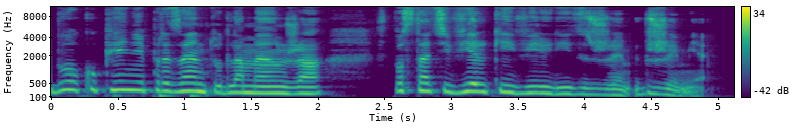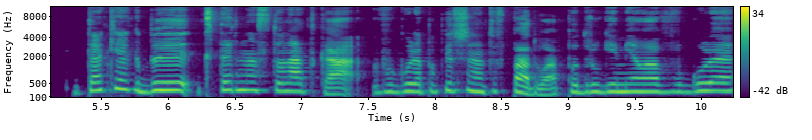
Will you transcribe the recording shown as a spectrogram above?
było kupienie prezentu dla męża w postaci wielkiej willi w Rzymie. Tak jakby czternastolatka w ogóle po pierwsze na to wpadła, po drugie miała w ogóle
